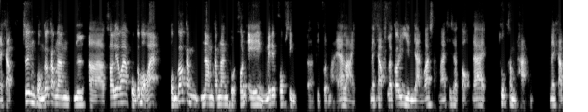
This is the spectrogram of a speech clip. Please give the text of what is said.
นะครับ ซึ่งผมก็กำลังเขาเรียกว่าผมก็บอกว่า ผมก็นำกำลังตรวจค้นเอง ไม่ได้พบสิ่งผิดกฎหมายอะไรนะครับ แล้วก็ยืนยันว่าสามารถที่จะตอบได้ทุกคำถามนะครับ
